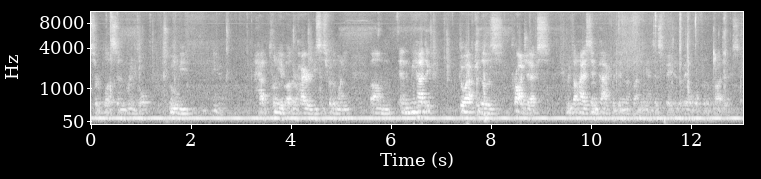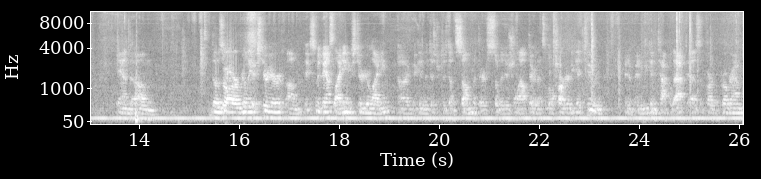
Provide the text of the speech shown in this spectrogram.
surplus and rental school, we, you know, had plenty of other higher uses for the money. Um, And we had to go after those projects with the highest impact within the funding anticipated available for the projects. And um, those are really exterior, um, some advanced lighting, exterior lighting. Uh, Again, the district has done some, but there's some additional out there that's a little harder to get to, and- and and we can tackle that as a part of the program.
